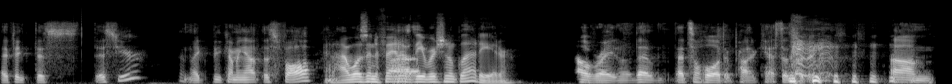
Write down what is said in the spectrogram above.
I think this this year. It might be coming out this fall. And I wasn't a fan uh, of the original Gladiator. Oh right, that that's a whole other podcast. That's um,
